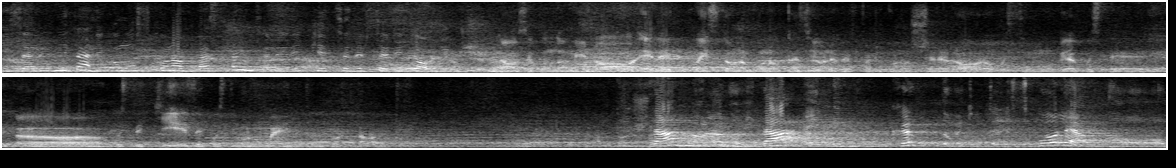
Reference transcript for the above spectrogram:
i salernitani conoscono abbastanza le ricchezze del territorio? No, secondo me no ed è questa una buona occasione per far conoscere loro nuovi, queste, uh, queste chiese, questi monumenti importanti. Quest'anno la novità è l'ebook dove tutte le scuole hanno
